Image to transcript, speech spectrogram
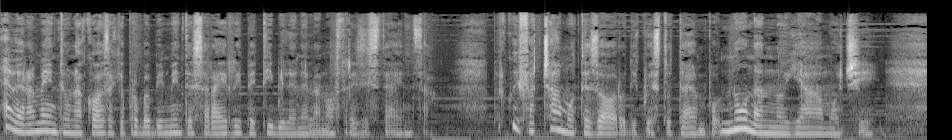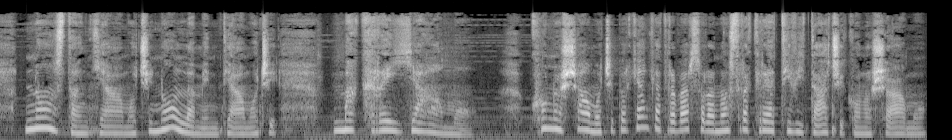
è veramente una cosa che probabilmente sarà irripetibile nella nostra esistenza. Per cui facciamo tesoro di questo tempo, non annoiamoci, non stanchiamoci, non lamentiamoci, ma creiamo conosciamoci perché anche attraverso la nostra creatività ci conosciamo.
